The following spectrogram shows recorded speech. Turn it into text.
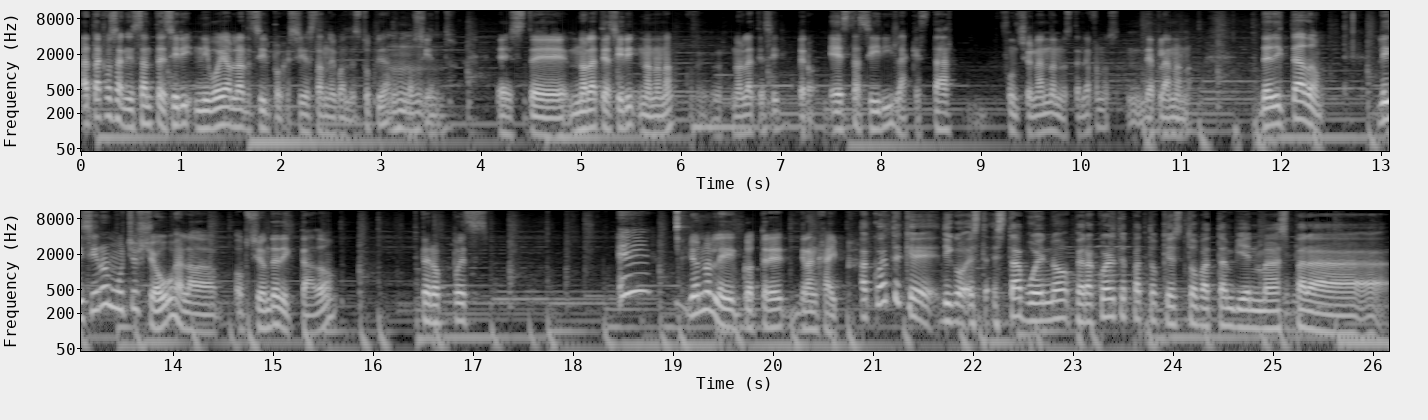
Atajos al instante de Siri, ni voy a hablar de Siri porque sigue estando igual de estúpida, lo siento. Este, no la tía Siri, no, no, no, no la tía Siri, pero esta Siri, la que está funcionando en los teléfonos, de plano no. De dictado, le hicieron mucho show a la opción de dictado, pero pues. Eh, yo no le encontré gran hype. Acuérdate que, digo, está, bueno, pero acuérdate, Pato, que esto va también más para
